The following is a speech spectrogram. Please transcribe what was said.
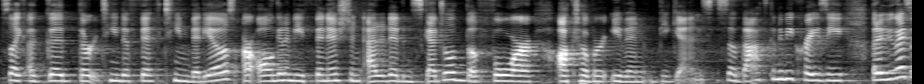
So like a good 13 to 15 videos are all going to be finished and edited and scheduled before October even begins. So that's going to be crazy. But if you guys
